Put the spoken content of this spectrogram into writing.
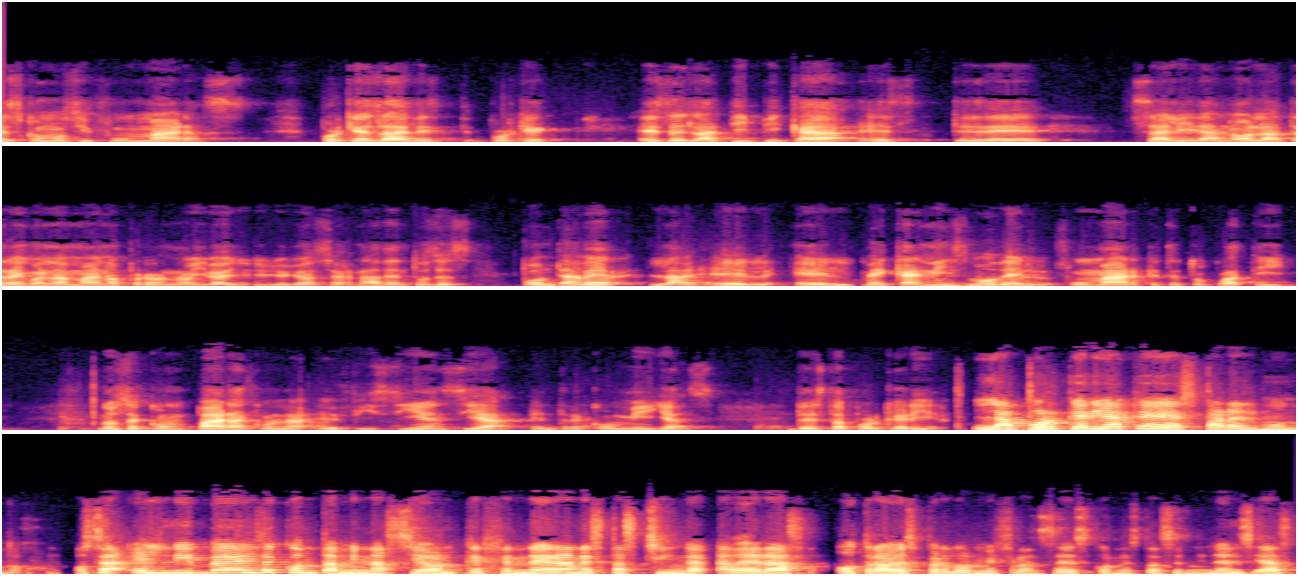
es como si fumaras, porque es la, porque esa es la típica este, salida, ¿no? La traigo en la mano, pero no iba yo, a hacer nada. Entonces, ponte a ver el, el mecanismo del fumar que te tocó a ti, no se compara con la eficiencia, entre comillas, de esta porquería. la porquería que es para el mundo. O sea, el nivel de contaminación que generan estas chingaderas, otra vez, perdón mi francés con estas eminencias,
